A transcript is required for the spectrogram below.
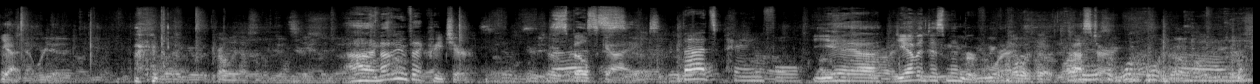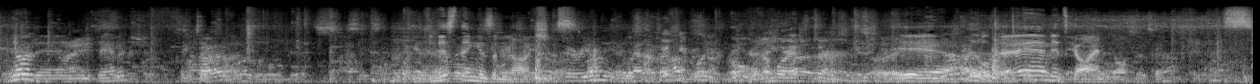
yeah, no, we're good. Probably have something good standing. Ah, not an infect creature. Spellskite. That's painful. Yeah, do you have a dismember for it? Pass turn. Damage. This thing is obnoxious. No more extra turns. Yeah, a little bit, and it's gone. It's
